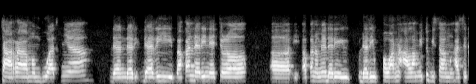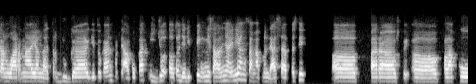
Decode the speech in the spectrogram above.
cara membuatnya dan dari dari bahkan dari natural uh, apa namanya dari dari pewarna alam itu bisa menghasilkan warna yang nggak terduga gitu kan. Seperti alpukat hijau atau jadi pink. Misalnya ini yang sangat mendasar. Pasti uh, para uh, pelaku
